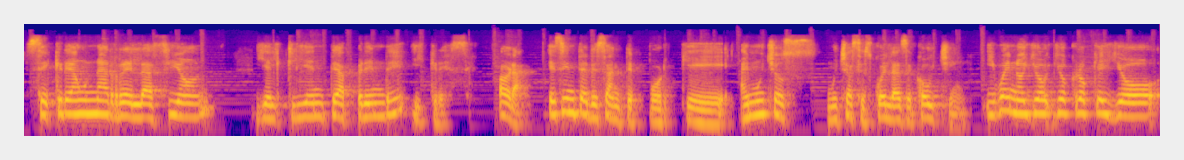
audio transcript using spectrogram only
se crea una relación y el cliente aprende y crece. Ahora, es interesante porque hay muchos, muchas escuelas de coaching. Y bueno, yo, yo creo que yo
